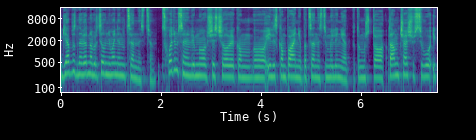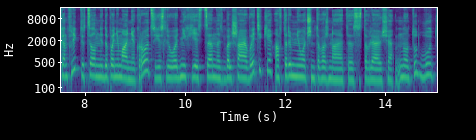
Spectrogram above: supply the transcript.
Я бы, наверное, обратила внимание на ценности. Сходимся ли мы вообще с человеком э, или с компанией по ценностям или нет, потому что там чаще всего и конфликты, в целом недопонимание кроется, если у одних есть ценность большая в этике, а вторым не очень-то важна эта составляющая. Но тут будет,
